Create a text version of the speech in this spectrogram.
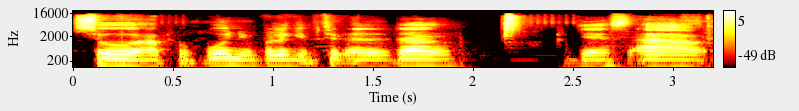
So apa pun jumpa lagi episod datang. Guess out.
